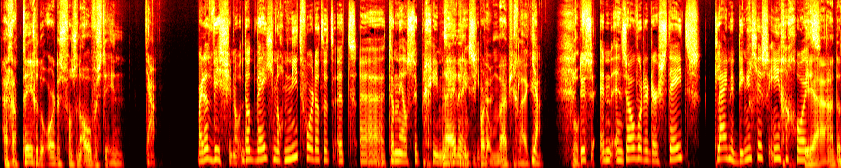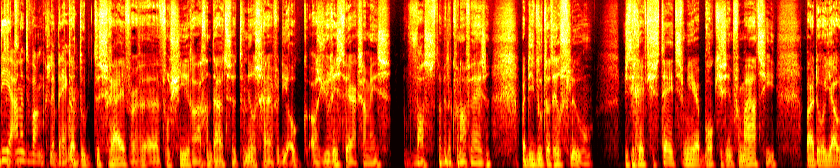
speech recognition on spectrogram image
Hij gaat tegen de orders van zijn overste in. Ja, maar dat wist je nog. Dat weet je nog niet voordat het, het uh, toneelstuk begint. Nee, nee, principe. pardon, daar heb je gelijk in. Ja. Klopt. Dus, en, en zo worden er steeds kleine dingetjes ingegooid... Ja, die je het- aan het wankelen brengen. Dat doet de schrijver eh, van Schirach, een Duitse toneelschrijver... die ook als jurist werkzaam is. Was, daar wil ik van afwezen. Maar die doet dat heel sluw. Dus die geeft je steeds meer brokjes informatie... waardoor jouw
